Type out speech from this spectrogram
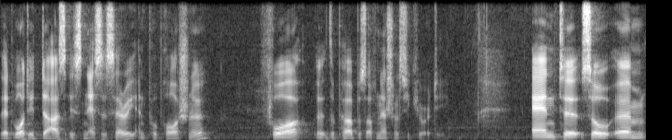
that what it does is necessary and proportional for uh, the purpose of national security. And uh, so um,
